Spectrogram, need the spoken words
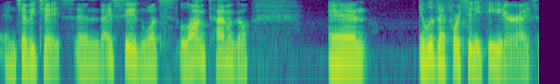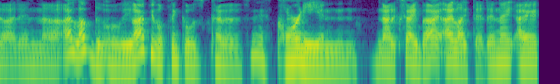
and Chevy Chase. And I see it once a long time ago. And it was at Ford City Theater. I saw it. And uh, I loved the movie. A lot of people think it was kind of eh, corny and not exciting, but I, I liked it. And I, I,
